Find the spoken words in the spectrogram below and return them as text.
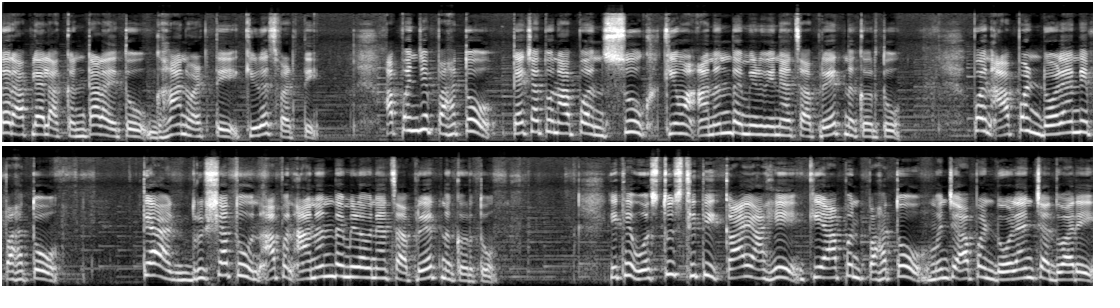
तर आपल्याला कंटाळा येतो घाण वाटते किळस वाटते. आपण जे पाहतो त्याच्यातून आपण सुख किंवा आनंद मिळविण्याचा प्रयत्न करतो. पण आपण डोळ्याने पाहतो त्या दृश्यातून आपण आनंद मिळवण्याचा प्रयत्न करतो. इथे वस्तुस्थिती काय आहे की आपण पाहतो म्हणजे आपण डोळ्यांच्या द्वारे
